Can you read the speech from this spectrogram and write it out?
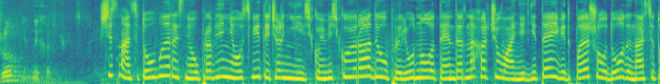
жовтня не харчуються. 16 вересня управління освіти Чернігівської міської ради оприлюднило тендер на харчування дітей від 1 до 11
